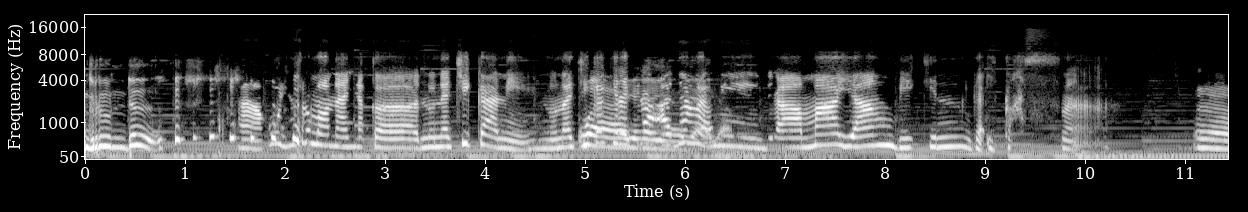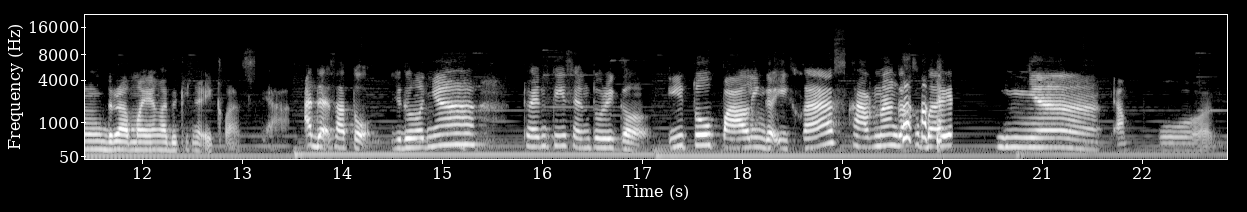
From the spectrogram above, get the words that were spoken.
gerundel Nah aku justru mau nanya ke Nuna Cika nih. Nuna Cika Wah, kira-kira iya, iya, ada iya, nggak iya. nih drama yang bikin nggak ikhlas? Nah. Hmm, drama yang nggak bikin nggak ikhlas ya. Ada satu, judulnya 20 Century Girl. Itu paling nggak ikhlas karena nggak kebayangnya. Ya ampun.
